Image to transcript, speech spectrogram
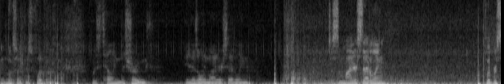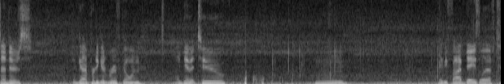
It looks like this flipper was telling the truth. It is only minor settling. Just some minor settling. Flipper said there's they've got a pretty good roof going. I'd give it two, hmm, maybe five days left.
